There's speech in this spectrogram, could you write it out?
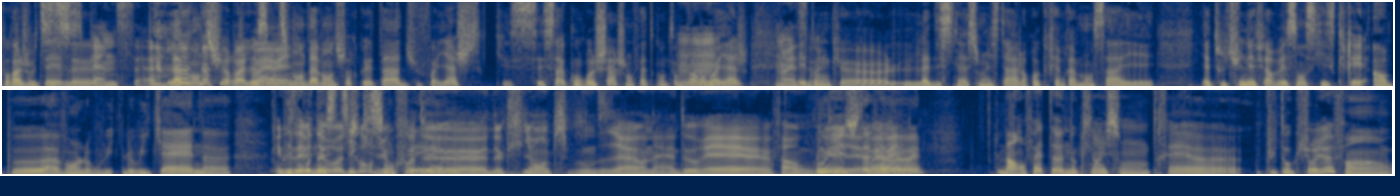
pour ajouter le- l'aventure, ouais, le Ouais, sentiment d'aventure que tu as du voyage. C'est ça qu'on recherche en fait quand on part en Mhm. voyage. Et donc, euh, la destination mystère, elle recrée vraiment ça. Et il y a toute une effervescence qui se crée un peu avant le, le week-end. euh, Et vous avez des pronostics retours du coup de, euh. de clients qui vous ont dit ah, on a adoré, enfin ou Oui, des- tout à fait. Bah, en fait, euh, nos clients, ils sont très euh, plutôt curieux. Enfin,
